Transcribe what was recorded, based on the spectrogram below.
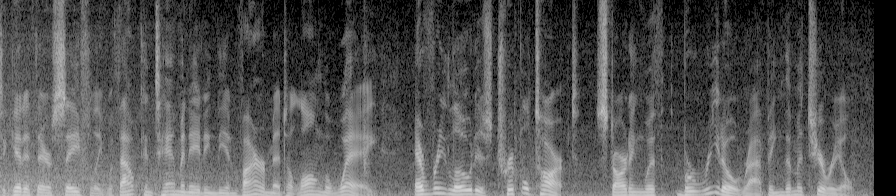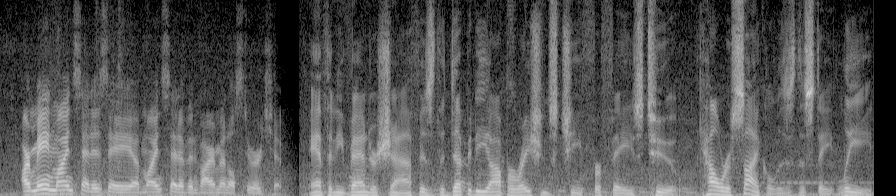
To get it there safely without contaminating the environment along the way, every load is triple tarped starting with burrito wrapping the material. Our main mindset is a, a mindset of environmental stewardship. Anthony Vanderschaff is the Deputy Operations Chief for Phase 2. CalRecycle is the state lead.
